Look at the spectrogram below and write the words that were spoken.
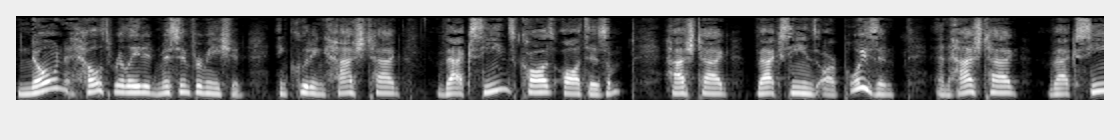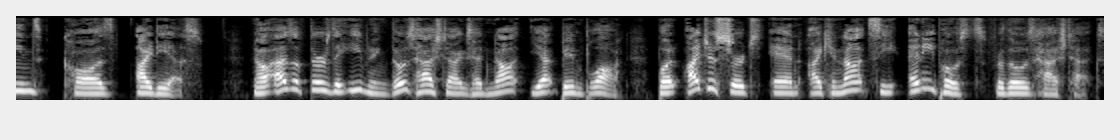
known health related misinformation, including hashtag vaccines cause autism, hashtag vaccines are poison, and hashtag vaccines cause AIDS. Now, as of Thursday evening, those hashtags had not yet been blocked, but I just searched and I cannot see any posts for those hashtags.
